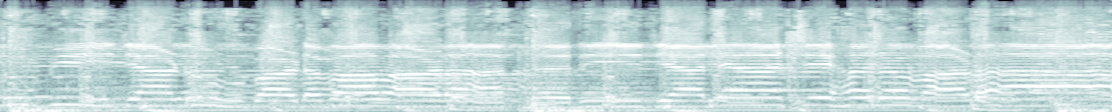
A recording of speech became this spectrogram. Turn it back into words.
ડૂબી જાડું બાડવા વાળા ખરી જ્યાલ્યા છે હરવાળા.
